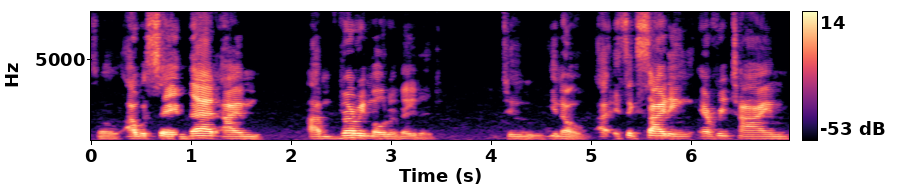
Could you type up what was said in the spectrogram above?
so i would say that i'm i'm very motivated to you know it's exciting every time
